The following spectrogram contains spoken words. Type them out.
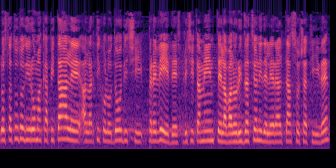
Lo Statuto di Roma Capitale all'articolo 12 prevede esplicitamente la valorizzazione delle realtà associative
